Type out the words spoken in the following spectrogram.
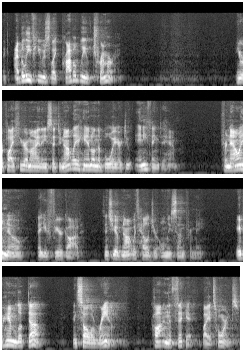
Like, I believe he was like probably tremoring. He replied, Here am I. Then he said, Do not lay a hand on the boy or do anything to him. For now I know that you fear God, since you have not withheld your only son from me. Abraham looked up and saw a ram caught in the thicket by its horns.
